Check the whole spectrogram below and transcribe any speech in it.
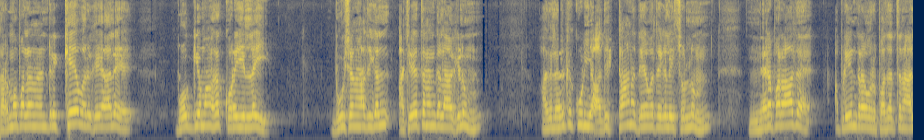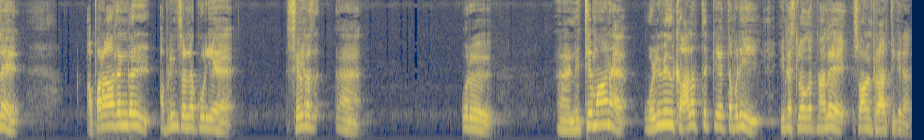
கர்மபலனன்றிக்கே வருகையாலே போக்கியமாக குறையில்லை. பூஷணாதிகள் அச்சேதனங்களாகிலும் அதில் இருக்கக்கூடிய அதிஷ்டான தேவதைகளை சொல்லும் நிரபராத அப்படின்ற ஒரு பதத்தினாலே அபராதங்கள் அப்படின்னு சொல்லக்கூடிய சில்ற ஒரு நித்தியமான ஒழிவில் காலத்துக்கு ஏற்றபடி இந்த ஸ்லோகத்தினாலே சுவாமி பிரார்த்திக்கிறார்.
